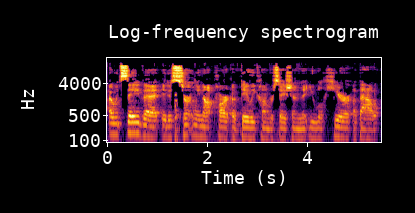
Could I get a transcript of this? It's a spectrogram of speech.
I would say that it is certainly not part of daily conversation that you will hear about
